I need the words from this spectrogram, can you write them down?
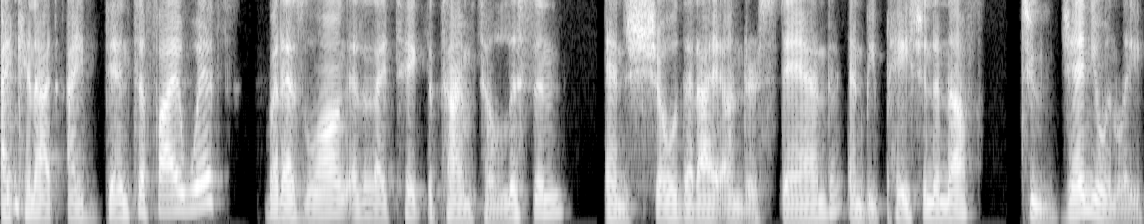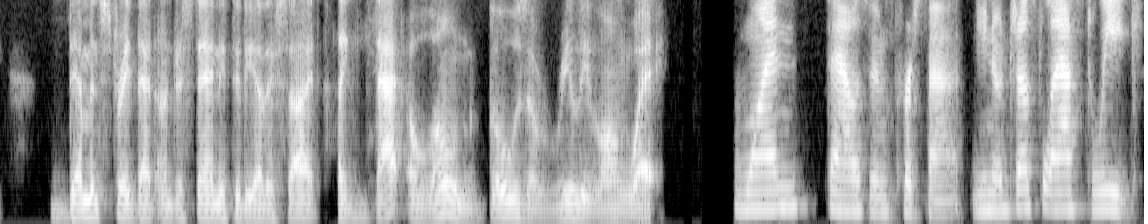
I cannot identify with, but as long as I take the time to listen and show that I understand and be patient enough to genuinely demonstrate that understanding to the other side, like that alone goes a really long way. 1000%. You know, just last week,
